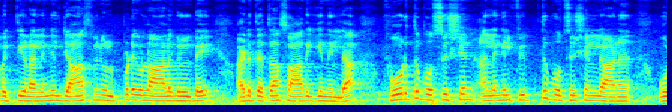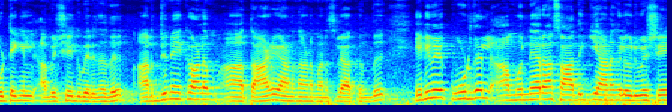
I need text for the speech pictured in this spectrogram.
വ്യക്തികൾ അല്ലെങ്കിൽ ജാസ്മിൻ ഉൾപ്പെടെയുള്ള ആളുകളുടെ അടുത്തെത്താൻ സാധിക്കുന്നില്ല. ഫോർത്ത് പൊസിഷൻ അല്ലെങ്കിൽ ഫിഫ്ത്ത് പൊസിഷനിലാണ് വോട്ടിങ്ങിൽ അഭിഷേക് വരുന്നത്. അർജുനേക്കാളും താഴെയാണെന്നാണ് മനസ്സിലാക്കുന്നത്. എനിവേ കൂടുതൽ മുന്നേറാൻ സാധിക്കുകയാണെങ്കിൽ ഒരുപക്ഷെ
